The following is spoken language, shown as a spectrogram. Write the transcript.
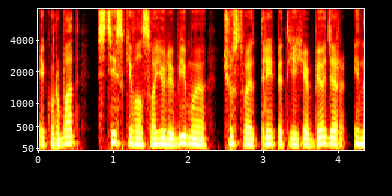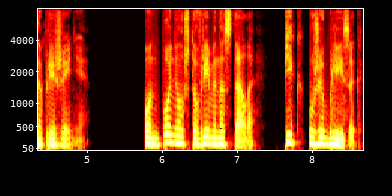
и Курбат стискивал свою любимую, чувствуя трепет ее бедер и напряжение. Он понял, что время настало, пик уже близок,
